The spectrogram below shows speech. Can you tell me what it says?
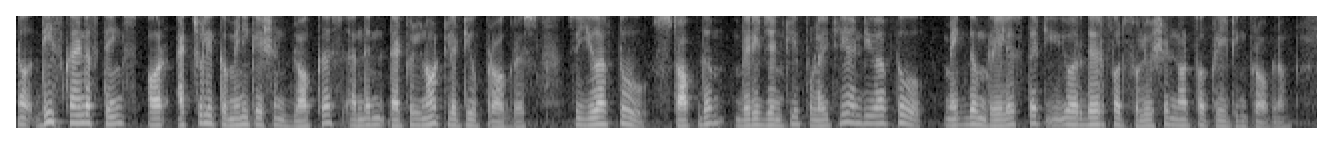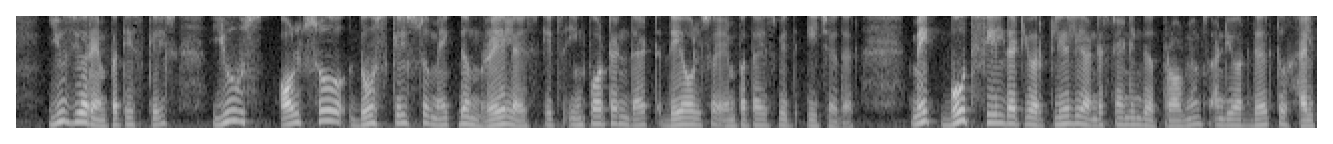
now, these kind of things are actually communication blockers and then that will not let you progress. So, you have to stop them very gently, politely and you have to make them realize that you are there for solution not for creating problem. Use your empathy skills, use also those skills to make them realize it is important that they also empathize with each other. Make both feel that you are clearly understanding their problems and you are there to help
